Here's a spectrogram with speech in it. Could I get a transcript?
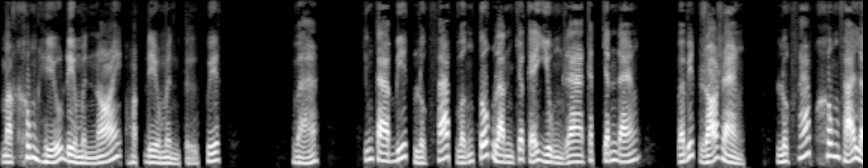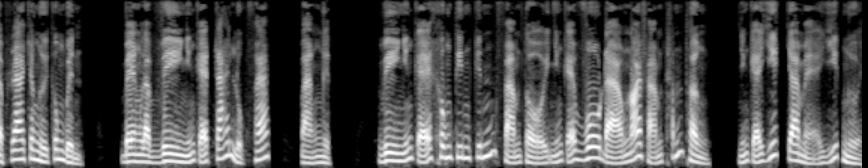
mà không hiểu điều mình nói hoặc điều mình tự quyết. Và chúng ta biết luật pháp vẫn tốt lành cho kẻ dùng ra cách chánh đáng và biết rõ ràng luật pháp không phải lập ra cho người công bình, bèn là vì những kẻ trái luật pháp, bạn nghịch vì những kẻ không tin kính phạm tội, những kẻ vô đạo nói phạm thánh thần, những kẻ giết cha mẹ, giết người.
